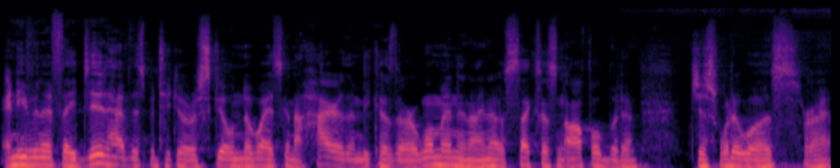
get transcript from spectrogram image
And even if they did have this particular skill, nobody's going to hire them because they're a woman. And I know it's sexist and awful, but just what it was, right?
